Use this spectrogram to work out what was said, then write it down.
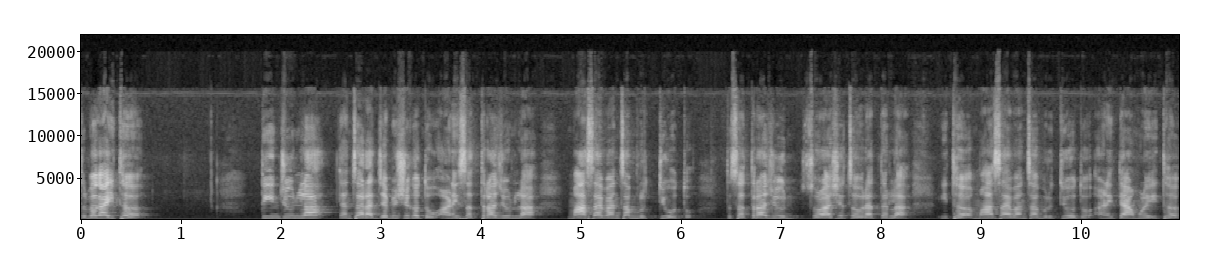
तर बघा इथं तीन जूनला त्यांचा राज्याभिषेक होतो आणि सतरा जूनला महासाहेबांचा मृत्यू होतो. तर सतरा जून सोळाशे चौऱ्याहत्तरला इथं महासाहेबांचा मृत्यू होतो आणि त्यामुळे इथं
